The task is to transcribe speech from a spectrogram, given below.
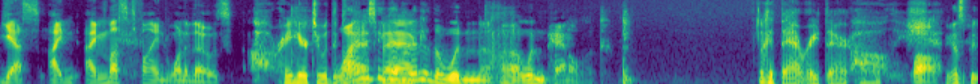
yes, I I must find one of those. Oh, right here too with the Why glass did they get back. rid of the wooden uh, wooden panel look? Look at that right there. Holy Well, shit! I guess pe-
